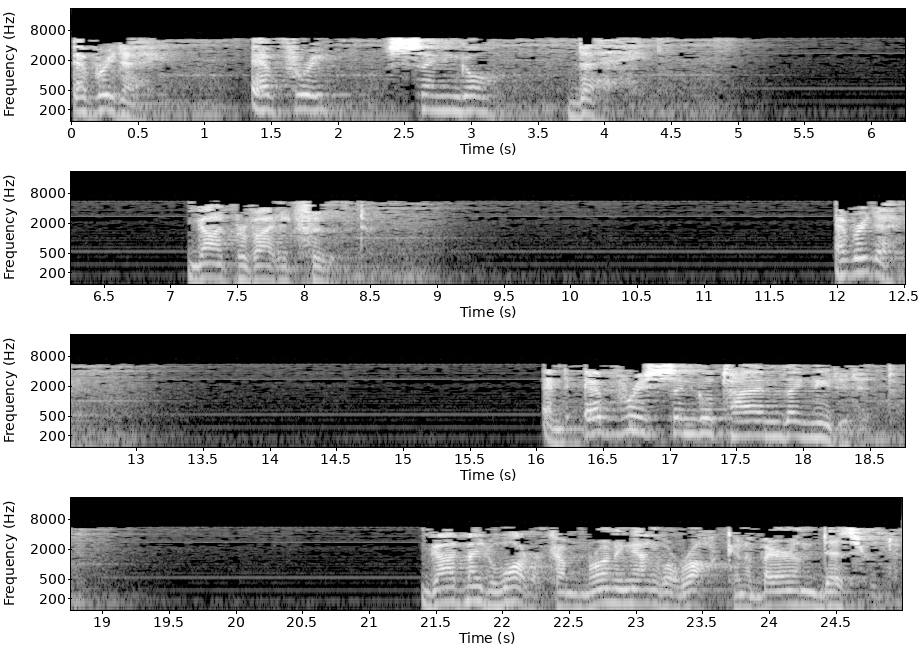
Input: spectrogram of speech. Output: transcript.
Every day, every single day. God provided food. Every day. And every single time they needed it, God made water come running out of a rock in a barren desert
